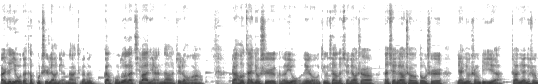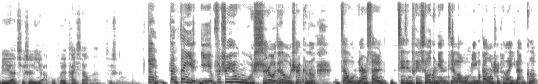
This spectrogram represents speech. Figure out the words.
而且有的他不止两年呢，就可能干工作了七八年呢这种啊。然后再就是可能有那种定向的选调生，但选调生都是研究生毕业，这样研究生毕业其实也不会太小的，其实。但但但也也不至于五十，我觉得五十可能在我们这儿算接近退休的年纪了。我们一个办公室可能一两个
